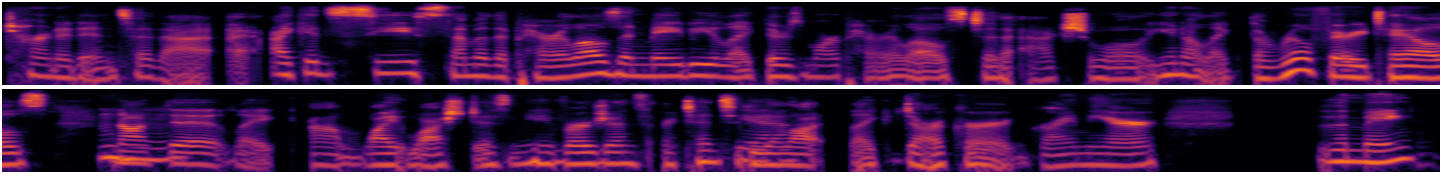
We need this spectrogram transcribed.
turn it into that. I, I could see some of the parallels, and maybe like there's more parallels to the actual, you know, like the real fairy tales, not Mhm. the like um, whitewashed Disney versions, or tend to be a lot like darker and grimier. The main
